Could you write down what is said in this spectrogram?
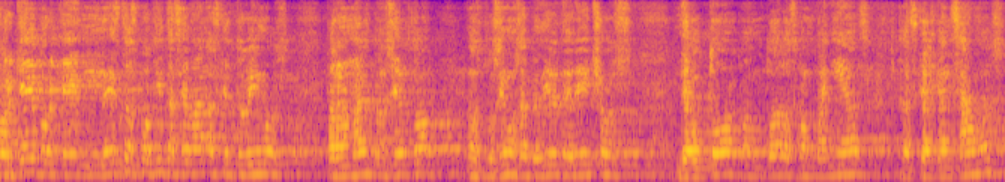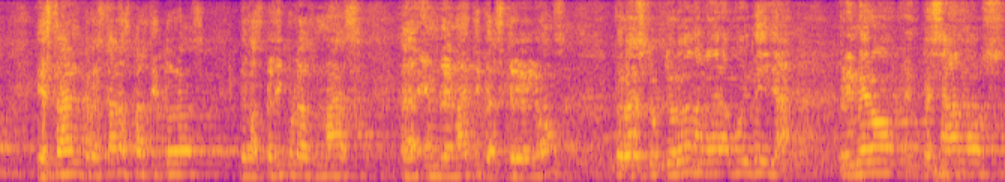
¿Por qué? Porque en estas poquitas semanas que tuvimos para armar el concierto, nos pusimos a pedir derechos de autor con todas las compañías, las que alcanzamos, están, pero están las partituras de las películas más eh, emblemáticas, creo yo, pero estructuró de una manera muy bella. Primero empezamos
